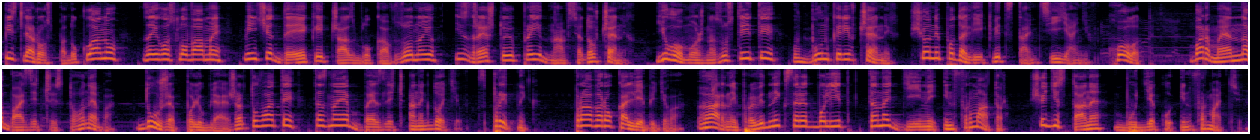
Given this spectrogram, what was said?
Після розпаду клану, за його словами, він ще деякий час блукав зоною і, зрештою, приєднався до вчених. Його можна зустріти в бункері вчених, що неподалік від станції Янів. Холод, бармен на базі чистого неба. Дуже полюбляє жартувати та знає безліч анекдотів. Спритник, права рука Лєбідєва, гарний провідник серед боліт та надійний інформатор, що дістане будь-яку інформацію.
